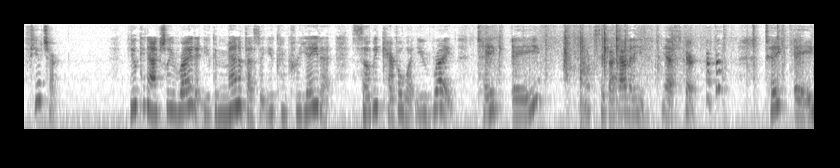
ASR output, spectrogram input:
future. You can actually write it, you can manifest it, you can create it. So be careful what you write. Take a, let's see if I have any, yes, here. Take a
